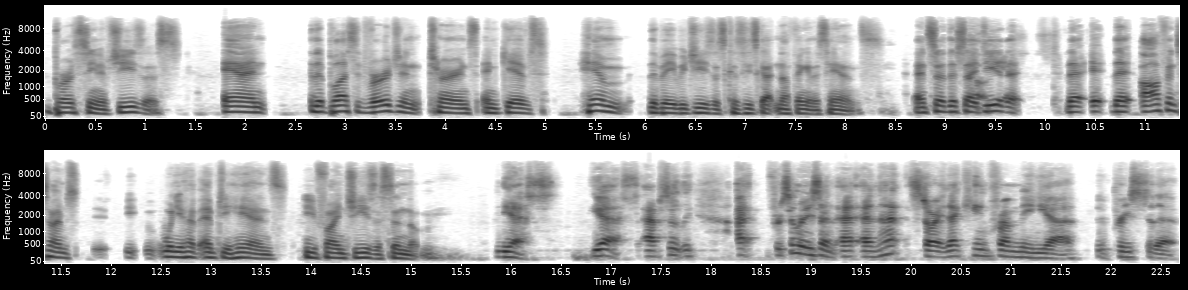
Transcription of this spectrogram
birth scene of jesus and the blessed virgin turns and gives him the baby jesus because he's got nothing in his hands and so this oh, idea yes. that that it, that oftentimes when you have empty hands, you find Jesus in them. Yes, yes, absolutely. I, for some reason, and that story that came from the uh, the priest to the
